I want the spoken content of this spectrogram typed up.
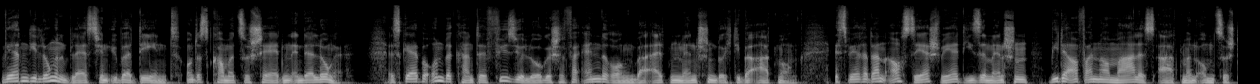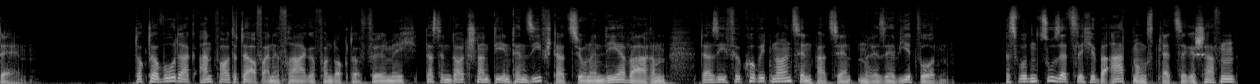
werden die Lungenbläschen überdehnt und es komme zu Schäden in der Lunge. Es gäbe unbekannte physiologische Veränderungen bei alten Menschen durch die Beatmung. Es wäre dann auch sehr schwer, diese Menschen wieder auf ein normales Atmen umzustellen Dr. Wodak antwortete auf eine Frage von Dr. Füllmich, dass in Deutschland die Intensivstationen leer waren, da sie für Covid-19-Patienten reserviert wurden. Es wurden zusätzliche Beatmungsplätze geschaffen,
